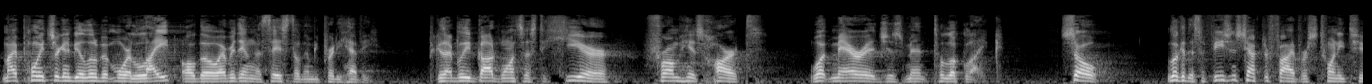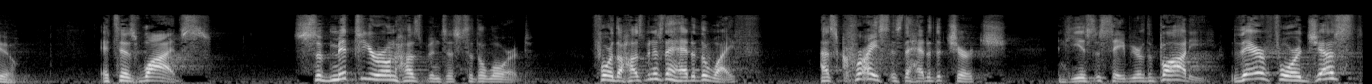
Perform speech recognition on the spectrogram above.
my points are gonna be a little bit more light, although everything I'm gonna say is still gonna be pretty heavy. Because I believe God wants us to hear from His heart what marriage is meant to look like. So, look at this Ephesians chapter 5, verse 22. It says, Wives, submit to your own husbands as to the Lord. For the husband is the head of the wife, as Christ is the head of the church, and he is the Savior of the body. Therefore, just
